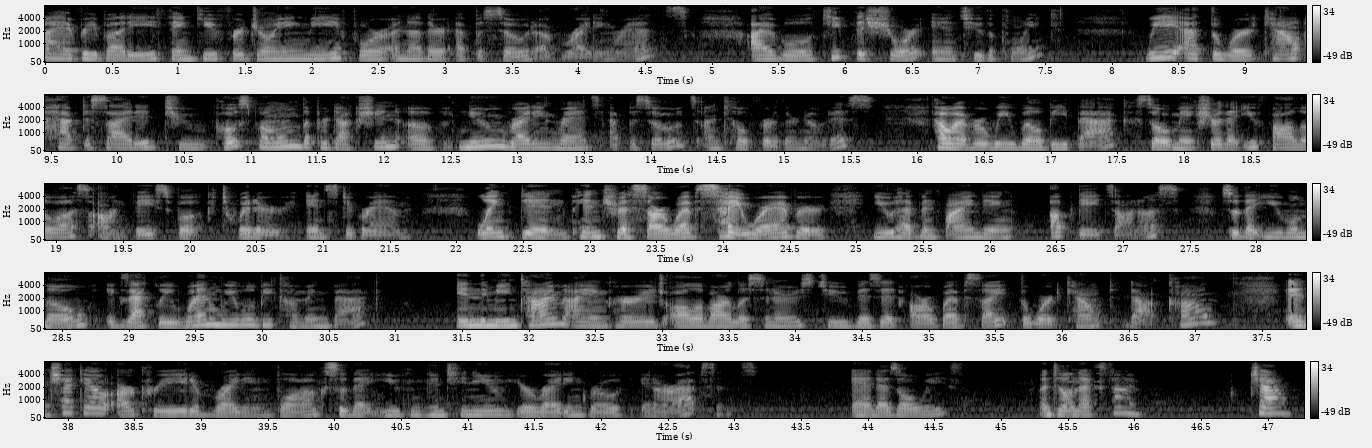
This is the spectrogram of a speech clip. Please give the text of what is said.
Hi, everybody. Thank you for joining me for another episode of Writing Rants. I will keep this short and to the point. We at the Word Count have decided to postpone the production of new Writing Rants episodes until further notice. However, we will be back, so make sure that you follow us on Facebook, Twitter, Instagram, LinkedIn, Pinterest, our website, wherever you have been finding updates on us so that you will know exactly when we will be coming back. In the meantime, I encourage all of our listeners to visit our website, thewordcount.com, and check out our creative writing blog so that you can continue your writing growth in our absence. And as always, until next time, ciao!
